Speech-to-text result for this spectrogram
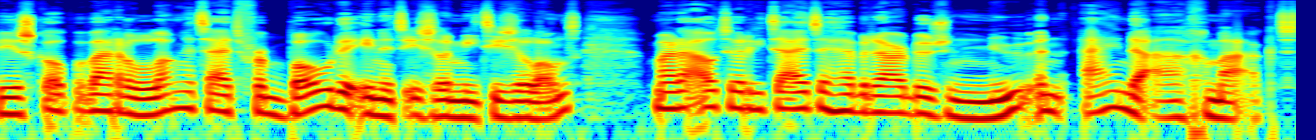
Bioscopen waren lange tijd verboden in het islamitische land, maar de autoriteiten hebben daar dus nu een einde aan gemaakt.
